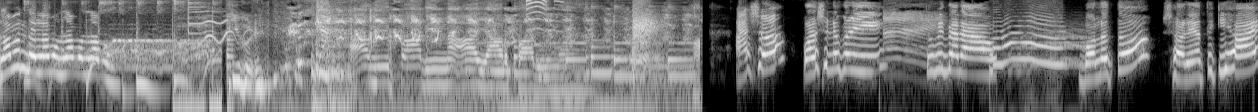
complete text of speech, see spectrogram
লবণ দাও লবণ লবণ লবণ। আমি পারি না আর পারি না। আসো পড়াশোনা করি। তুমি দাঁড়াও। বলো তো শরিয়াতে কি হয়?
